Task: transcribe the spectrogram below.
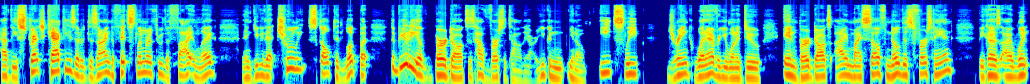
have these stretch khakis that are designed to fit slimmer through the thigh and leg and give you that truly sculpted look. But the beauty of Bird Dogs is how versatile they are. You can, you know, eat, sleep, drink, whatever you want to do in Bird Dogs. I myself know this firsthand because I went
